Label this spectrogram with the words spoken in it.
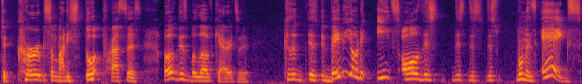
to curb somebody's thought process of this beloved character. Because if Baby Yoda eats all this this this this woman's eggs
